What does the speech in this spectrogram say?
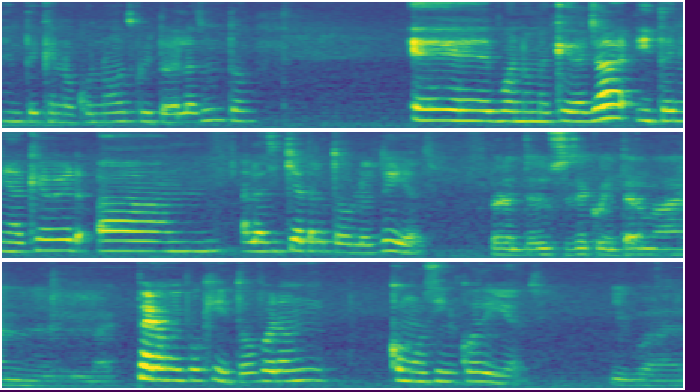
gente que no conozco y todo el asunto. Eh, bueno, me quedé allá y tenía que ver a, a la psiquiatra todos los días. Pero entonces usted se quedó internada en la... Pero muy poquito, fueron como cinco días. Igual.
